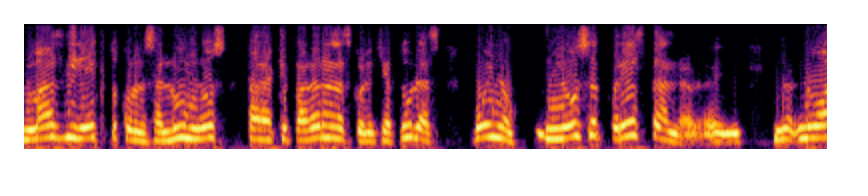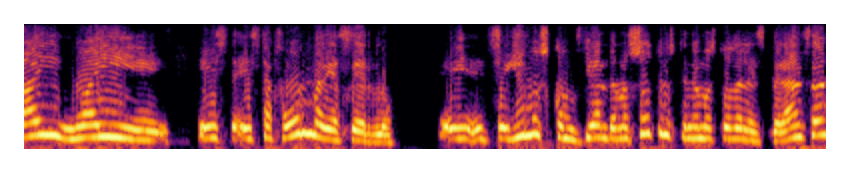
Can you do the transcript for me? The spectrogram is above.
más directo con los alumnos para que pagaran las colegiaturas. Bueno, no se prestan, eh, no, hay, no hay eh, esta, forma de hacerlo. Eh, seguimos confiando, nosotros tenemos toda la esperanza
